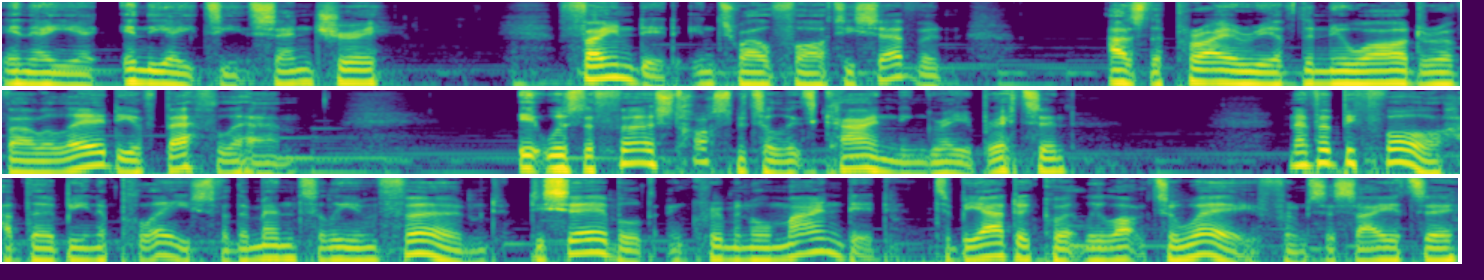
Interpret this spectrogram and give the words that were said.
in, in the 18th century. Founded in 1247 as the Priory of the New Order of Our Lady of Bethlehem. It was the first hospital of its kind in Great Britain. Never before had there been a place for the mentally infirmed, disabled, and criminal minded to be adequately locked away from society.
